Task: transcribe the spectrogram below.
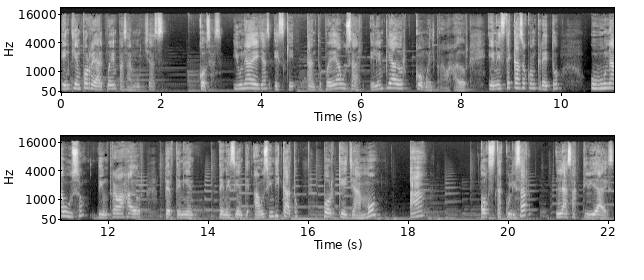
En tiempo real pueden pasar muchas cosas. Y una de ellas es que tanto puede abusar el empleador como el trabajador. En este caso concreto, hubo un abuso de un trabajador perteneciente a un sindicato porque llamó a obstaculizar las actividades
